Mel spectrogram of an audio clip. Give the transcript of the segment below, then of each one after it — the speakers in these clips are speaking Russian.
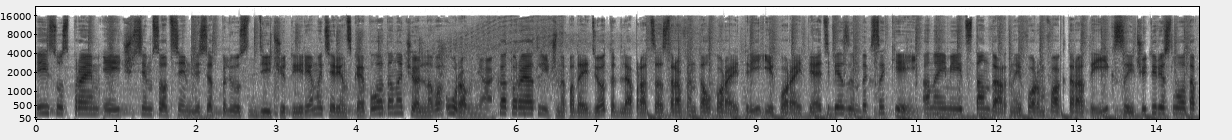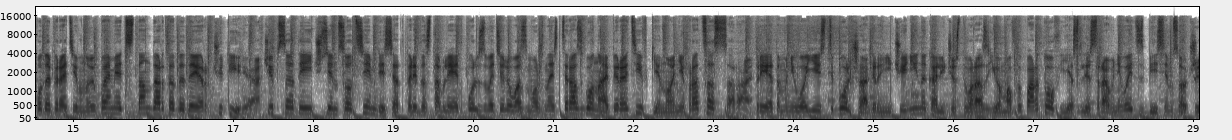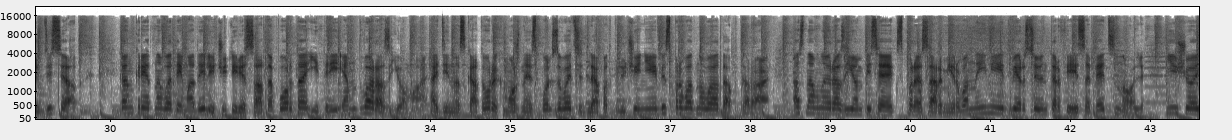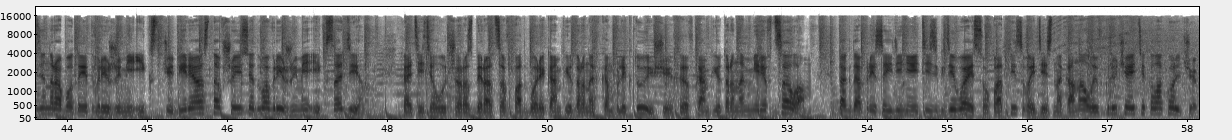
Asus Prime H770 Plus D4 материнская плата начального уровня, которая отлично подойдет для процессоров Intel Core i3 и Core i5 без индекса K. Она имеет стандартный форм-фактор ATX и 4 слота под оперативную память стандарта DDR4. Чипсет H770 предоставляет пользователю возможность разгона оперативки, но не процессора. При этом у него есть больше ограничений на количество разъемов и портов, если сравнивать с B760. Конкретно в этой модели 4 SATA порта и 3 M2 разъема, один из которых можно использовать для подключения беспроводного адаптера. Основной разъем PCI-Express армированный имеет версию интерфейса 5.0, еще один работает в режиме X4, а оставшиеся два в режиме X1. Хотите лучше разбираться в подборе компьютерных комплектующих и в компьютерном мире в целом? Тогда присоединяйтесь к девайсу, подписывайтесь на канал и включайте колокольчик.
